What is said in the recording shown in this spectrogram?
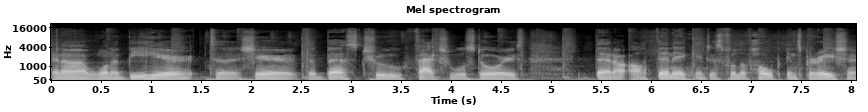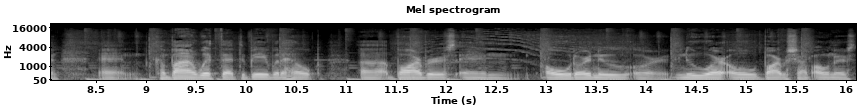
and I want to be here to share the best, true, factual stories that are authentic and just full of hope, inspiration, and combined with that to be able to help uh, barbers and old or new or new or old barbershop owners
